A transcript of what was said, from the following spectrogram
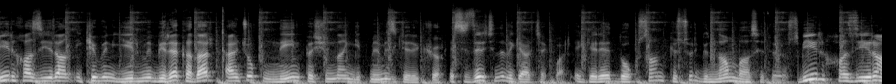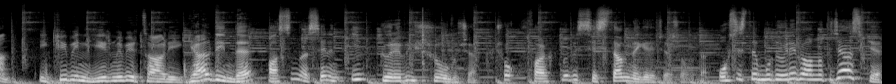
1 Haziran 2021'e kadar en çok neyin peşinden gitmemiz gerekiyor? E sizler için de bir gerçek var. E geriye 90 küsür günden bahsediyoruz. 1 Haziran 2021 tarihi geldiğinde aslında senin ilk görevin şu olacak. Çok farklı bir sistemle geleceğiz orada. O sistemi burada öyle bir anlatacağız ki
